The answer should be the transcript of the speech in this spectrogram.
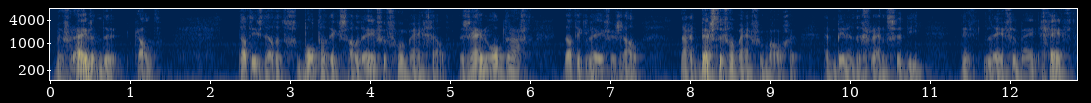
bevrijdende kant, dat is dat het gebod dat ik zal leven voor mij geldt. Zijn opdracht dat ik leven zal naar het beste van mijn vermogen en binnen de grenzen die dit leven mij geeft.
